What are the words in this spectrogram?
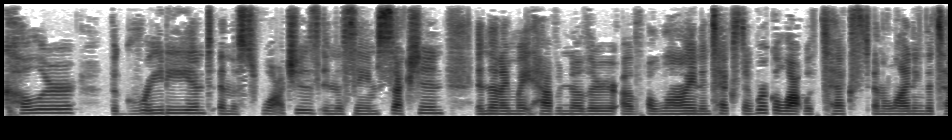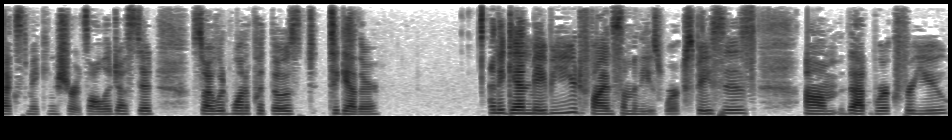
color, the gradient and the swatches in the same section. And then I might have another of align and text. I work a lot with text and aligning the text, making sure it's all adjusted. So I would want to put those together. And again, maybe you'd find some of these workspaces um, that work for you.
